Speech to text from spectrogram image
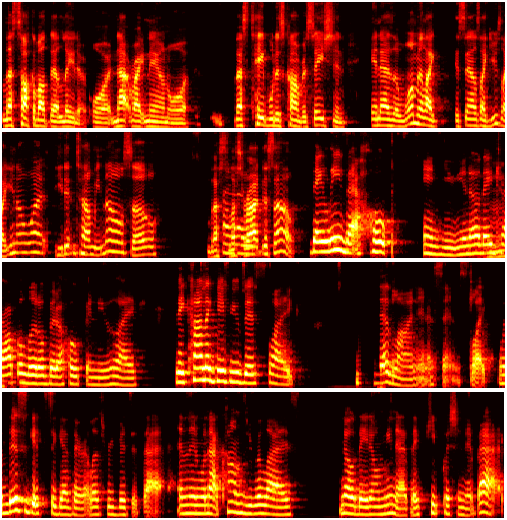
let's talk about that later, or not right now, or let's table this conversation. And as a woman, like it sounds like you're like, you know what? He didn't tell me no, so let's let's ride this out. They leave that hope in you, you know, they mm-hmm. drop a little bit of hope in you. Like they kind of give you this like deadline in a sense. Like when this gets together, let's revisit that. And then when that comes, you realize, no, they don't mean that. They keep pushing it back.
